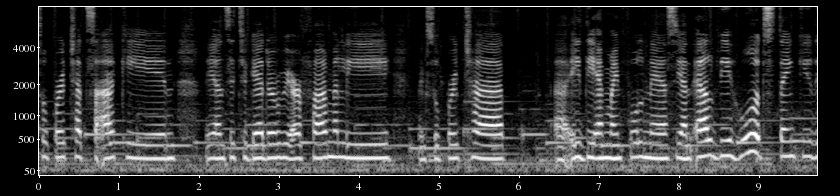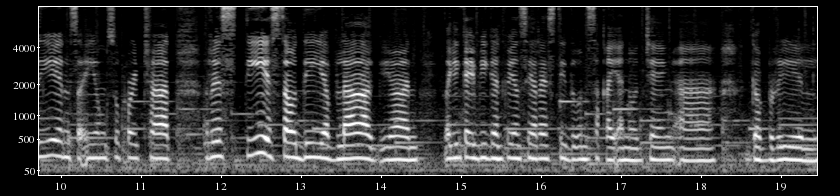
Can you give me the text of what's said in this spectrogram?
super chat sa akin. Yan, si Together We Are Family, nag-super chat uh, ADM Mindfulness. Yan, LV Hoots, thank you din sa iyong super chat. Resti Saudia Vlog, yan. Naging kaibigan ko yan si Resti doon sa kay ano, Jeng uh, Gabriel.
